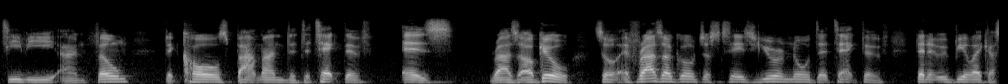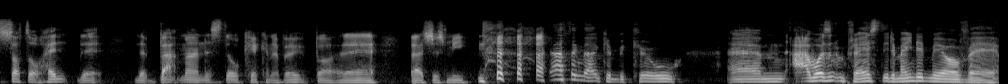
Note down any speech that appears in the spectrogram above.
TV, and film that calls Batman the detective is Ghul. So if Ghul just says you're no detective, then it would be like a subtle hint that that Batman is still kicking about, but uh, that's just me. I think that could be cool. Um, I wasn't impressed. He reminded me of uh,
